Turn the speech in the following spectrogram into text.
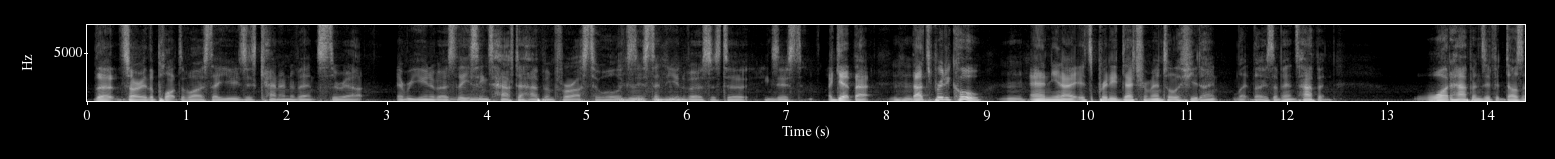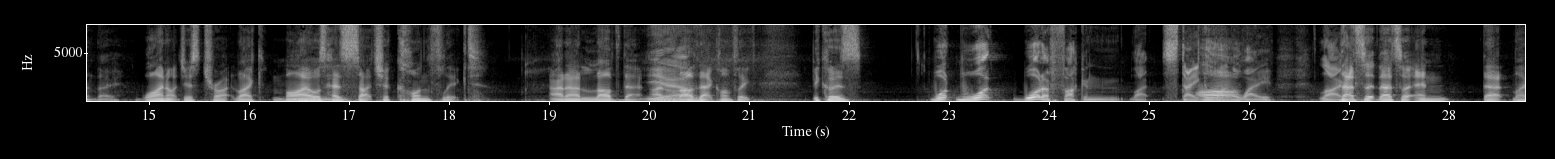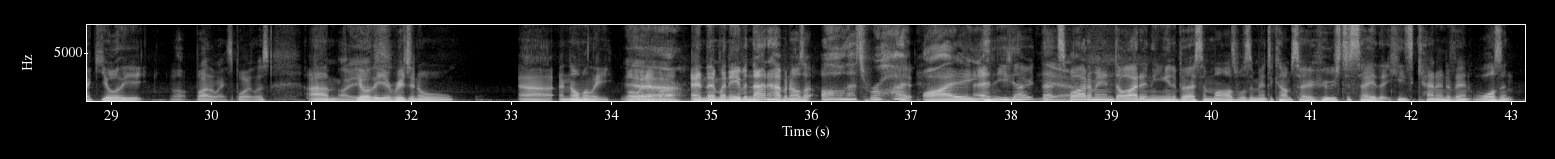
the sorry the plot device they use is canon events throughout every universe. These Mhm. things have to happen for us to all Mhm, exist and the mhm. universes to exist. I get that. Mhm. That's pretty cool. Mm. And you know, it's pretty detrimental if you don't let those events happen. What happens if it doesn't though? Why not just try like Miles has Mm. such a conflict. And I love that. I love that conflict. Because What what what a fucking like stake by Oh. the way. Like that's it, that's it, and that like you're the oh, by the way, spoilers. Um Oh, you're the original uh, anomaly or whatever. And then when even that happened, I was like, Oh, that's right. I And you know that Yeah. Spider-Man died in the universe, and Miles wasn't meant to come. So who's to say that his canon event wasn't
